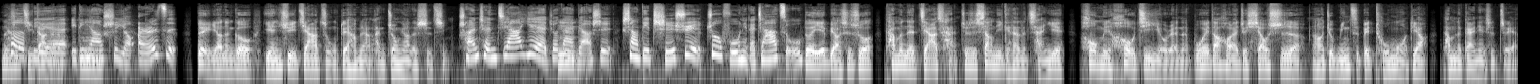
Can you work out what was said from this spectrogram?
那特是极大的。一定要嗯是有儿子，对，要能够延续家族，对他们俩很重要的事情。传承家业，就代表是上帝持续祝福你的家族。对，也表示说他们的家产就是上帝给他的产业，后面后继有人了，不会到后来就消失了，然后就名字被涂抹掉。他们的概念是这样。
